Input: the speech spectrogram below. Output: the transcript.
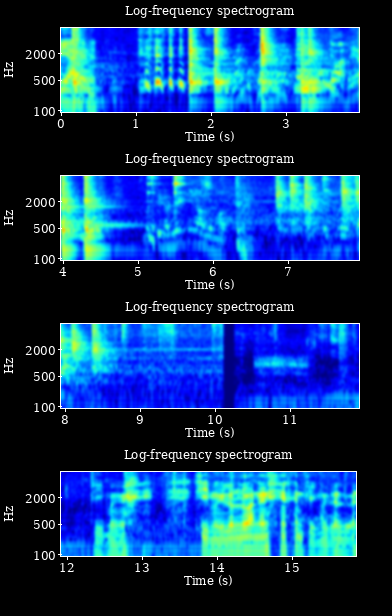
บียร์ได้ไหมมันบุกขึ้นเลยจอดเลยนะมันกินน้ำเล็กที่เราเลยบอกเล็กบริษัทฝีมือ ขี่มือล้วนๆนะนี่มันฝีมือล้วน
